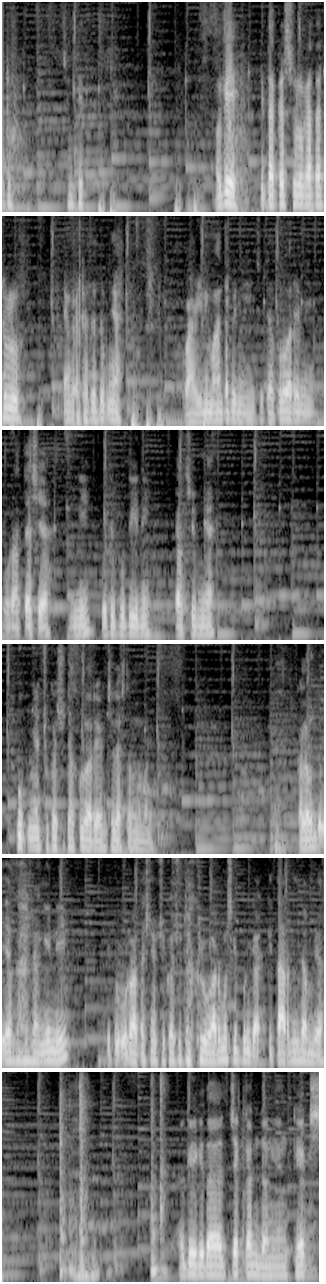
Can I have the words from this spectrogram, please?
Aduh sempit. Oke kita ke sulcata dulu yang enggak ada tutupnya. Wah ini mantap ini sudah keluar ini. Urates ya ini putih-putih ini kalsiumnya. Pupnya juga sudah keluar yang jelas teman-teman. Nah, kalau untuk yang kandang ini itu uratesnya juga sudah keluar meskipun nggak kita rendam ya. Oke kita cek kandang yang gex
